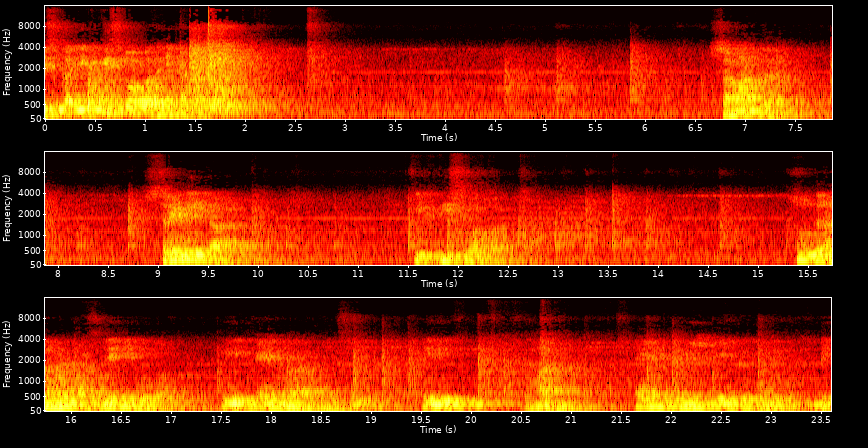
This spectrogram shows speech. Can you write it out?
इसका इक्कीसवा पद निकालेंगे। समांतर, श्रेणी का इकतीसवा पद। सूत्र हमारे पास यही होगा ए एन बराबर से ए धन एन एक डी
